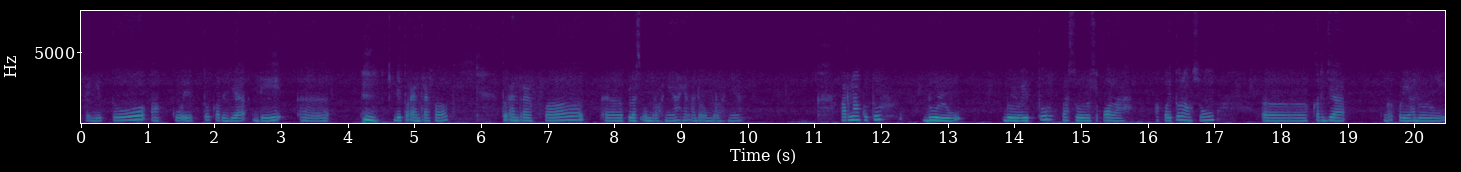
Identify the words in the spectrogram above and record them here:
udah gitu aku itu kerja di uh, di tour and travel. Tour and travel uh, plus umrohnya yang ada umrohnya. Karena aku tuh dulu dulu itu pas lulus sekolah aku itu langsung uh, kerja nggak kuliah dulu.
